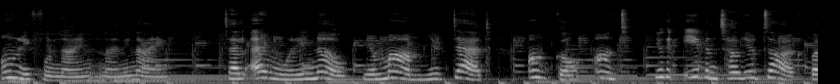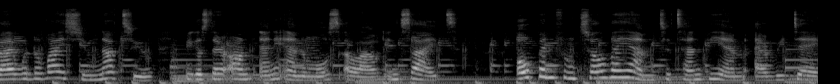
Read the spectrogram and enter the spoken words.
only for $9.99. Tell everyone you know, your mom, your dad, uncle, aunt. You could even tell your dog, but I would advise you not to because there aren't any animals allowed inside. Open from 12 am to 10 pm every day.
